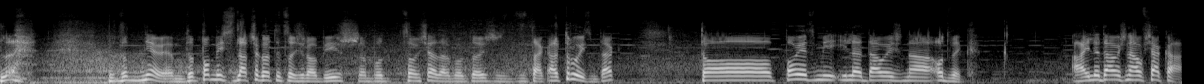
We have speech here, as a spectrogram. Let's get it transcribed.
Dla... To nie wiem, to pomyśl, dlaczego ty coś robisz, albo sąsiad, albo ktoś, tak, altruizm, tak? To powiedz mi, ile dałeś na odwyk, a ile dałeś na owsiaka,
